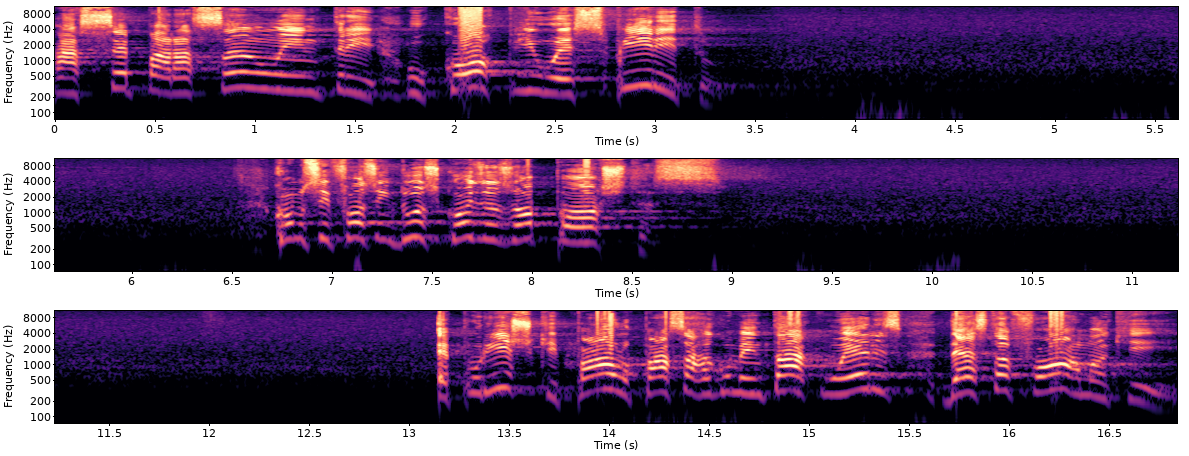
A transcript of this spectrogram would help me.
a separação entre o corpo e o espírito. Como se fossem duas coisas opostas. É por isso que Paulo passa a argumentar com eles desta forma aqui.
